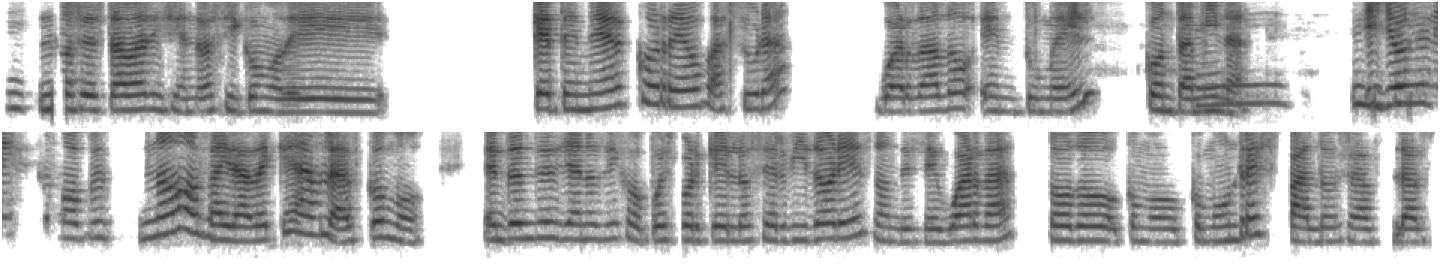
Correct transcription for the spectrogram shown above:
nos estaba diciendo así como de que tener correo basura guardado en tu mail contamina. y yo le dije como, pues no, Zaira, ¿de qué hablas? ¿Cómo? Entonces ya nos dijo, pues porque los servidores donde se guarda todo como, como un respaldo, o sea, las,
